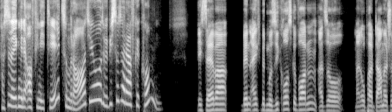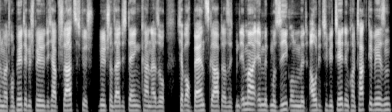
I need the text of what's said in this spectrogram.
Hast du da irgendwie eine Affinität zum Radio? Wie bist du darauf gekommen? Ich selber bin eigentlich mit Musik groß geworden. Also mein Opa hat damals schon mal Trompete gespielt. Ich habe Schlagzeug gespielt, schon seit ich denken kann. Also ich habe auch Bands gehabt. Also ich bin immer in, mit Musik und mit Auditivität in Kontakt gewesen.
